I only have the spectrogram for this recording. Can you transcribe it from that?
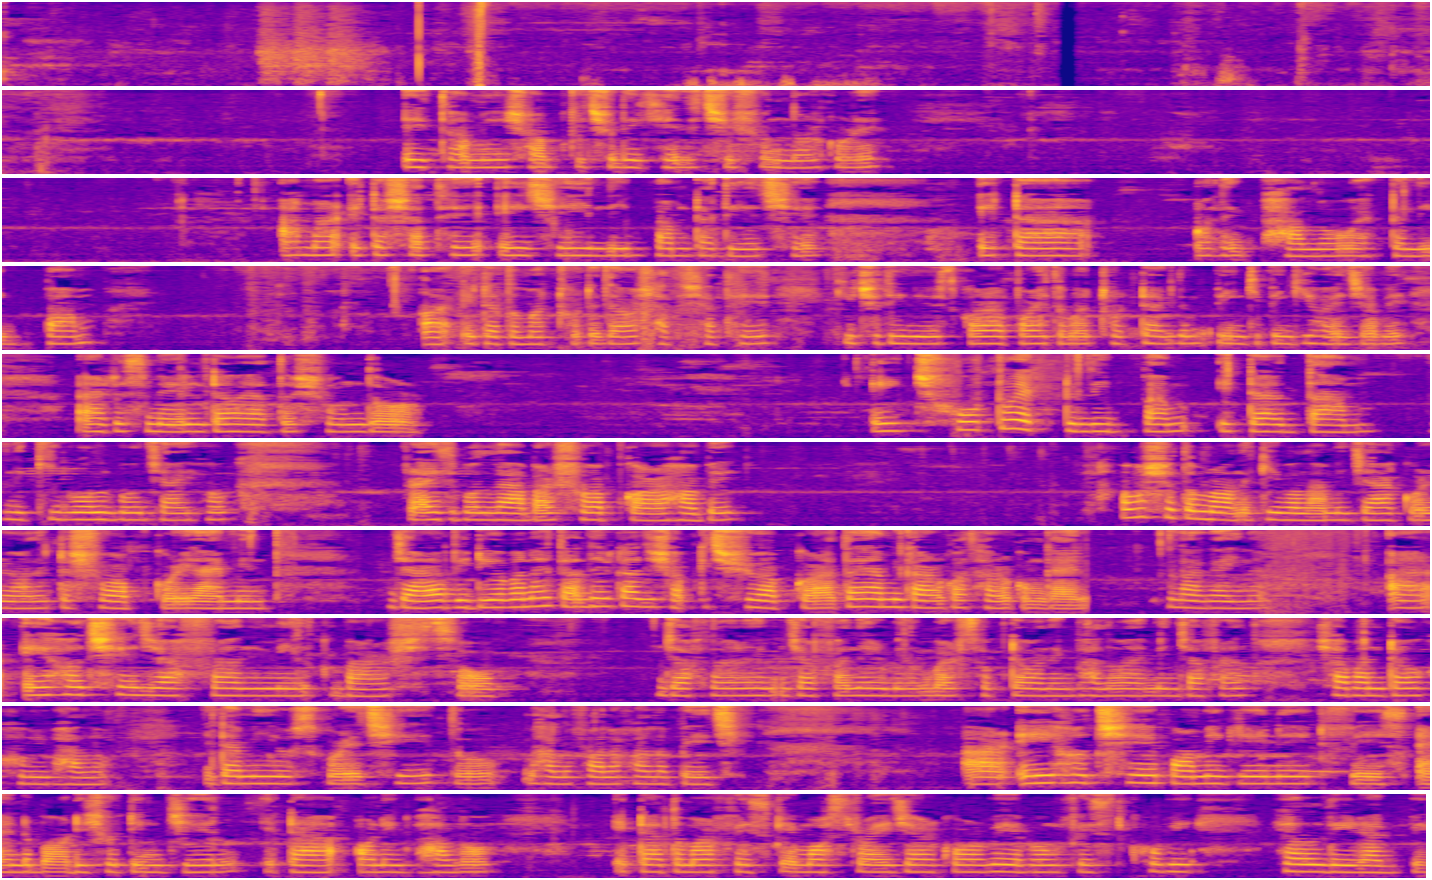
এই তো আমি সব কিছু দেখিয়ে দিচ্ছি সুন্দর করে। আমার এটার সাথে এই যে লিপ বামটা দিয়েছে, এটা অনেক ভালো একটা লিপ বাম আর এটা তোমার ঠোঁটে দেওয়ার সাথে সাথে কিছুদিন ইউজ করার পরে তোমার ঠোঁটটা একদম পিঙ্কি পিঙ্কি হয়ে যাবে। আর স্মেলটাও এত সুন্দর। এই ছোট একটু লিপ বাম এটার দাম মানে কী বলব, যাই হোক প্রাইস বললে আবার আপ করা হবে। অবশ্য তোমরা অনেকেই বলো, আমি যা করি, অনেকটা শো আপ করি আই মিন যারা ভিডিও বানায় তাদের কাজে সব কিছু শো আপ করা, তাই আমি কারোর কথা ওরকম গায়ে লাগাই না। আর এ হচ্ছে জাফরান মিল্ক বার সোপ জাফরান, জাফরানের মিল্ক বার সোপটা অনেক ভালো আই মিন জাফরান সাবানটাও খুবই ভালো। এটা আমি ইউজ করেছি, তো ভালো ফলাফলও পেয়েছি। আর এই হচ্ছে pomegranate face and body soothing gel এটা অনেক ভালো। এটা তোমার ফেসকে ময়শ্চারাইজার করবে এবং ফেস খুবই হেলদি রাখবে।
